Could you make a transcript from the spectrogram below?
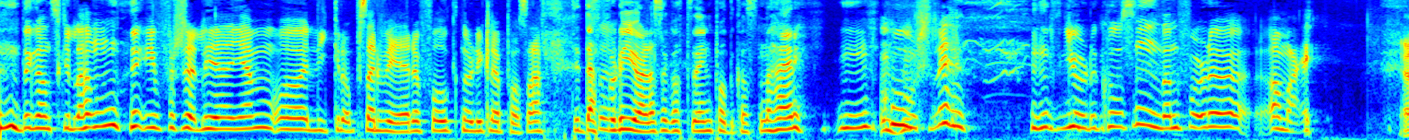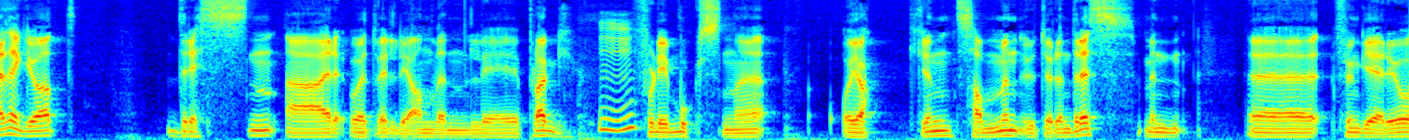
det ganske land, i forskjellige hjem, og liker å observere folk når de kler på seg. Det er derfor du gjør deg så godt i den podkasten her. Mm, koselig. Julekosen, den får du av meg. Jeg tenker jo at dressen er jo et veldig anvendelig plagg. Fordi buksene og jakken sammen utgjør en dress, men eh, fungerer jo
